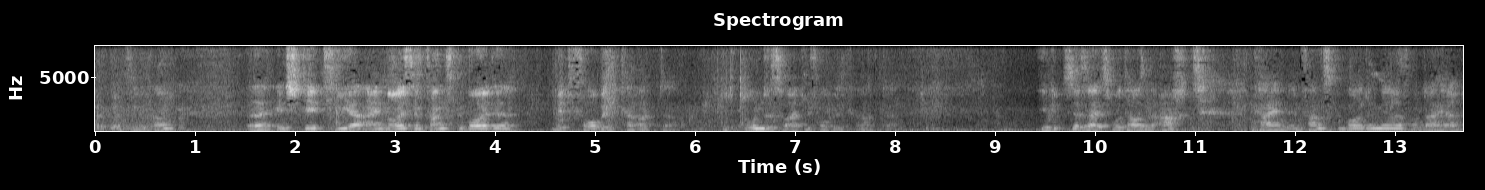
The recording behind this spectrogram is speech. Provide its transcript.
herzlich willkommen, äh, entsteht hier ein neues Empfangsgebäude mit Vorbildcharakter, mit bundesweitem Vorbildcharakter. Hier gibt es ja seit 2008 kein Empfangsgebäude mehr, von daher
